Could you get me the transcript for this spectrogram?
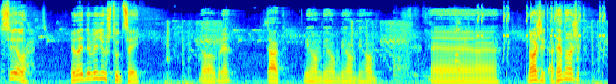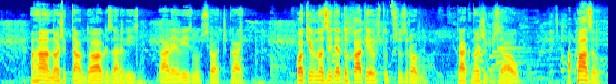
сила! Я навіть не видів, що тут цей. Добре. Так, бігом, бігом, бігом, бігом. Е, ножик, а де ножик? Ага, ножик там, добре, зараз візьму. Зараз я візьму все, чекай. Поки вона зайде до хати, я вже тут все зроблю. Так, ножик взяв. А пазл?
